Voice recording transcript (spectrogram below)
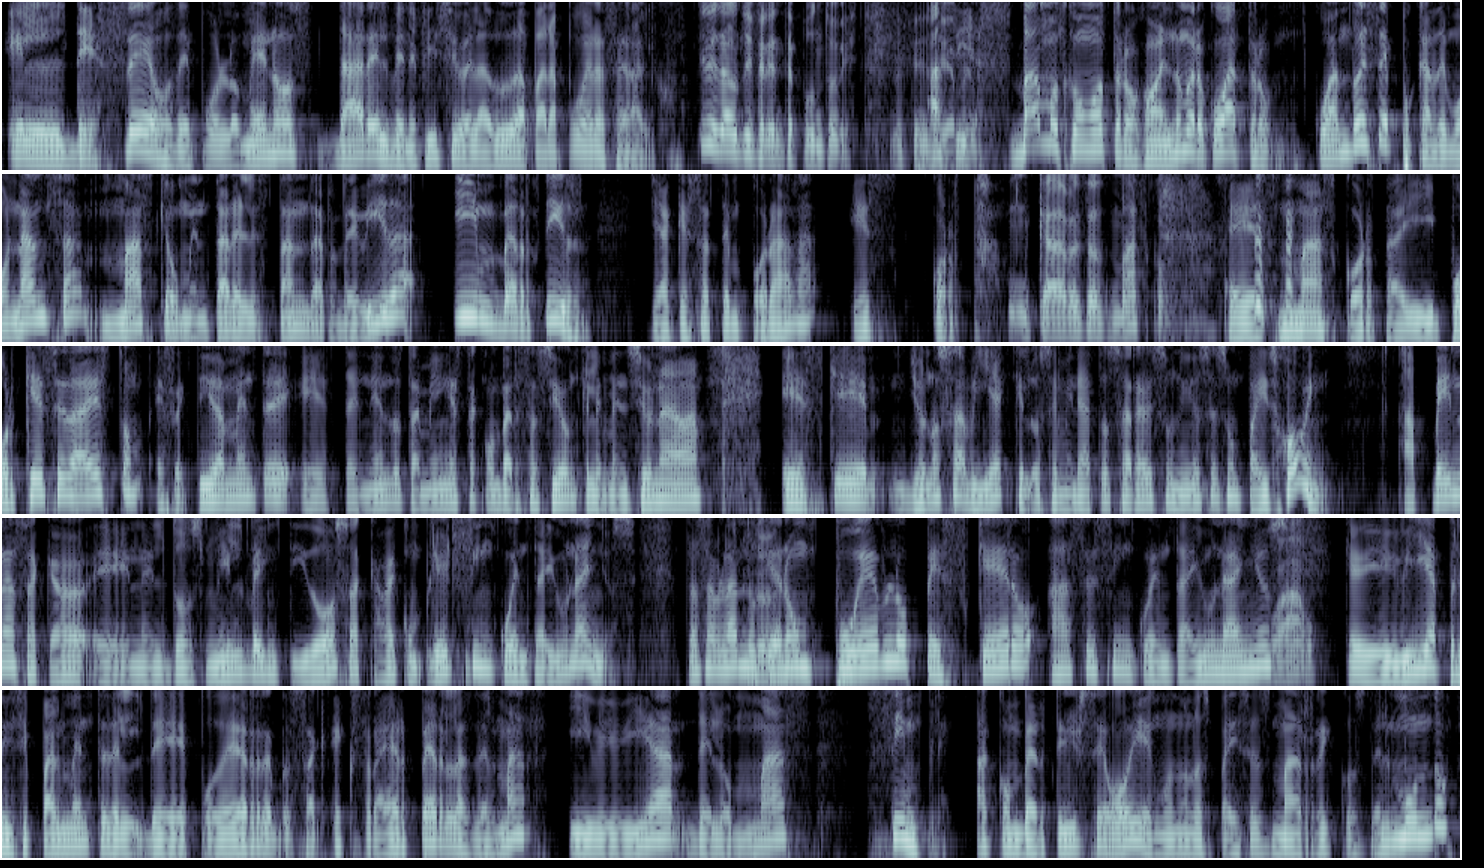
el deseo de por lo menos dar el beneficio de la duda para poder hacer algo. Y le da un diferente punto de vista. Así es. Vamos con otro, con el número cuatro. Cuando es época de bonanza, más que aumentar el estándar de vida, invertir, ya que esa temporada es corta. Cada vez es más corta. Es más corta. ¿Y por qué se da esto? Efectivamente, eh, teniendo también esta conversación que le mencionaba, es que yo no sabía que los Emiratos Árabes Unidos es un país joven apenas acaba, eh, en el 2022 acaba de cumplir 51 años. Estás hablando que era un pueblo pesquero hace 51 años que vivía principalmente de, poder extraer perlas del mar y vivía de lo más simple a convertirse hoy en uno de los países más ricos del mundo,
